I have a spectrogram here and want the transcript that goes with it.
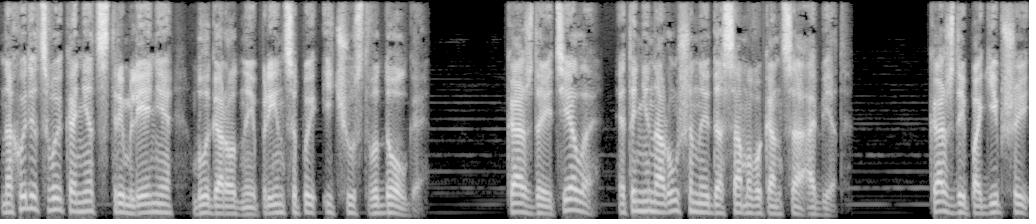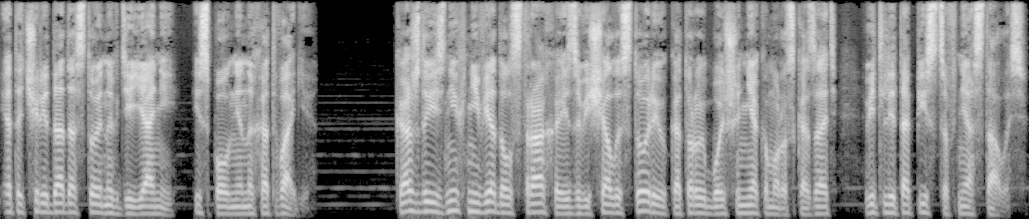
находят свой конец стремления, благородные принципы и чувство долга. Каждое тело – это ненарушенный до самого конца обет. Каждый погибший – это череда достойных деяний, исполненных отваги. Каждый из них не ведал страха и завещал историю, которую больше некому рассказать, ведь летописцев не осталось.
